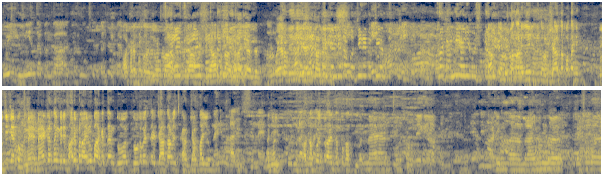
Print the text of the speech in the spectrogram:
ਕੋਈ ਯੂਨੀਅਨ ਦਾ ਬੰਦਾ ਜਿਸ ਨੂੰ ਤੰਗ ਕੀਤਾ ਆ ਖੜੇ ਪ੍ਰਧਾਨ ਜੀ ਉਹ ਪੰਜਾਬ ਪੰਜਾਬ ਪ੍ਰਧਾਨ ਖੜਾ ਜੀ ਉਹ ਯਾਰ ਕੀ ਹੈ ਗੱਲ ਦੀ ਜੇ ਤਾਂ ਬੱਚੀ ਦੀ ਬੱਚੀ ਕੀ ਉਹਦਾ ਕੰਮ ਹੀ ਹੈ ਨਹੀਂ ਕੁਝ ਤੁਹਾਨੂੰ ਪਤਾ ਨਹੀਂ ਜੀ ਤੁਹਾਨੂੰ ਸ਼ਹਿਰ ਦਾ ਪਤਾ ਨਹੀਂ। ਤੁਸੀਂ ਮੇਰੇ ਕੋਲ ਮੈਂ ਮੈਂ ਕਰਦਾ ਮੇਰੇ ਸਾਰੇ ਮੁਲਾਜ਼ਮ ਨੂੰ ਭਾ ਕੇ ਦੋ ਦੋ ਤੋਂ ਚਾਰ ਚਾਰ ਵਿੱਚ ਚੜਦਾ ਹੀ ਹੋ ਮੈਂ ਨਹੀਂ ਮੁਲਾਜ਼ਮ ਤੋਂ ਸੁਣਨਾ ਹੈ ਕੋਈ ਮੁਲਾਜ਼ਮ ਕੋਈ ਮੁਲਾਜ਼ਮ ਦੱਸੋ ਕਾਸੀ ਪਰ ਮੈਂ ਮੁਰ ਸੁਣ ਦੇ ਗਿਆ। ਸਾਡੀ ਮੁਲਾਜ਼ਮ ਦੀ ਪੈਨਸ਼ਨ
